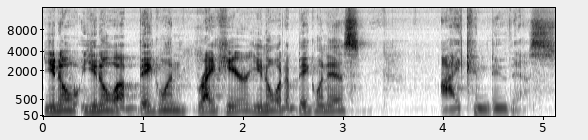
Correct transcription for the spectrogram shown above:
You know, you know a big one right here? You know what a big one is? I can do this.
